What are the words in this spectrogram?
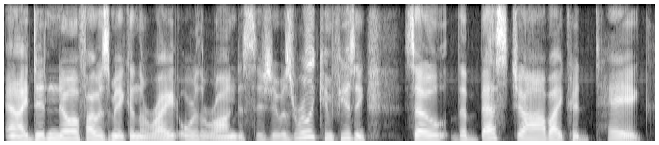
and I didn't know if I was making the right or the wrong decision. It was really confusing. So the best job I could take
